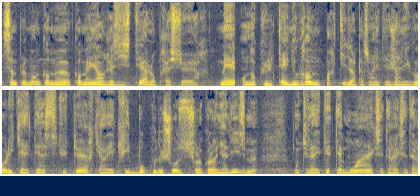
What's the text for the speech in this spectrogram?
simplement comme, comme ayant résisté à l'oppresseur mais on occultait une grande partie de la personnalité de Jean Gaulle, qui a été instituteur, qui avait écrit beaucoup de choses sur le colonialisme, dont il a été témoin, etc., etc.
